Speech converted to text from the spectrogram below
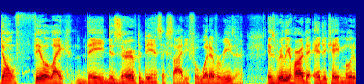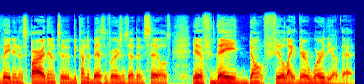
don't feel like they deserve to be in society for whatever reason. It's really hard to educate, motivate, and inspire them to become the best versions of themselves if they don't feel like they're worthy of that.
